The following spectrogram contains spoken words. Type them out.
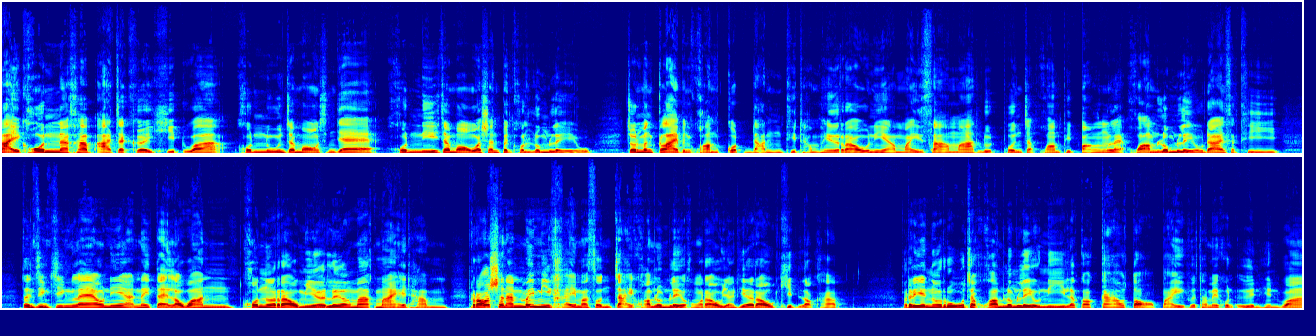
ลายคนนะครับอาจจะเคยคิดว่าคนนู้นจะมองฉันแย่ คนนี้จะมองว่าฉันเป็นคนล้มเหลว จนมันกลายเป็นความกดดันที่ทำให้เราเนี่ยไม่สามารถหลุดพ้นจากความผิดหวังและความล้มเหลวได้สักที แต่จริงๆ แล้วเนี่ยในแต่ละวันคนเรามีเรื่องมากมายให้ทำ เพราะฉะนั้นไม่มีใครมาสนใจความล้มเหลวของเราอย่างที่เราคิดหรอกครับ เรียนรู้จากความล้มเหลวนี้แล้วก็ก้าวต่อไปเพื่อทำให้คนอื่นเห็นว่า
